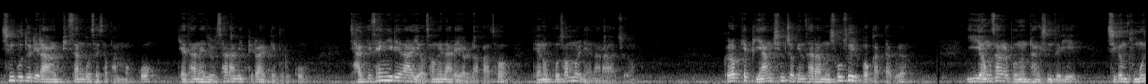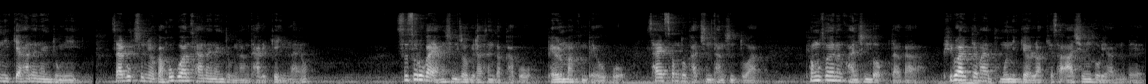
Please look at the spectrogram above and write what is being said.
친구들이랑 비싼 곳에서 밥 먹고 계산해줄 사람이 필요할 때 부르고 자기 생일이나 여성의 날에 연락 와서 대놓고 선물 내놔라 하죠. 그렇게 비양심적인 사람은 소수일 것 같다고요? 이 영상을 보는 당신들이 지금 부모님께 하는 행동이 쌀국수녀가 호구한테 하는 행동이랑 다를 게 있나요? 스스로가 양심적이라 생각하고 배울 만큼 배우고 사회성도 갖춘 당신 또한 평소에는 관심도 없다가 필요할 때만 부모님께 연락해서 아쉬운 소리 하는데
